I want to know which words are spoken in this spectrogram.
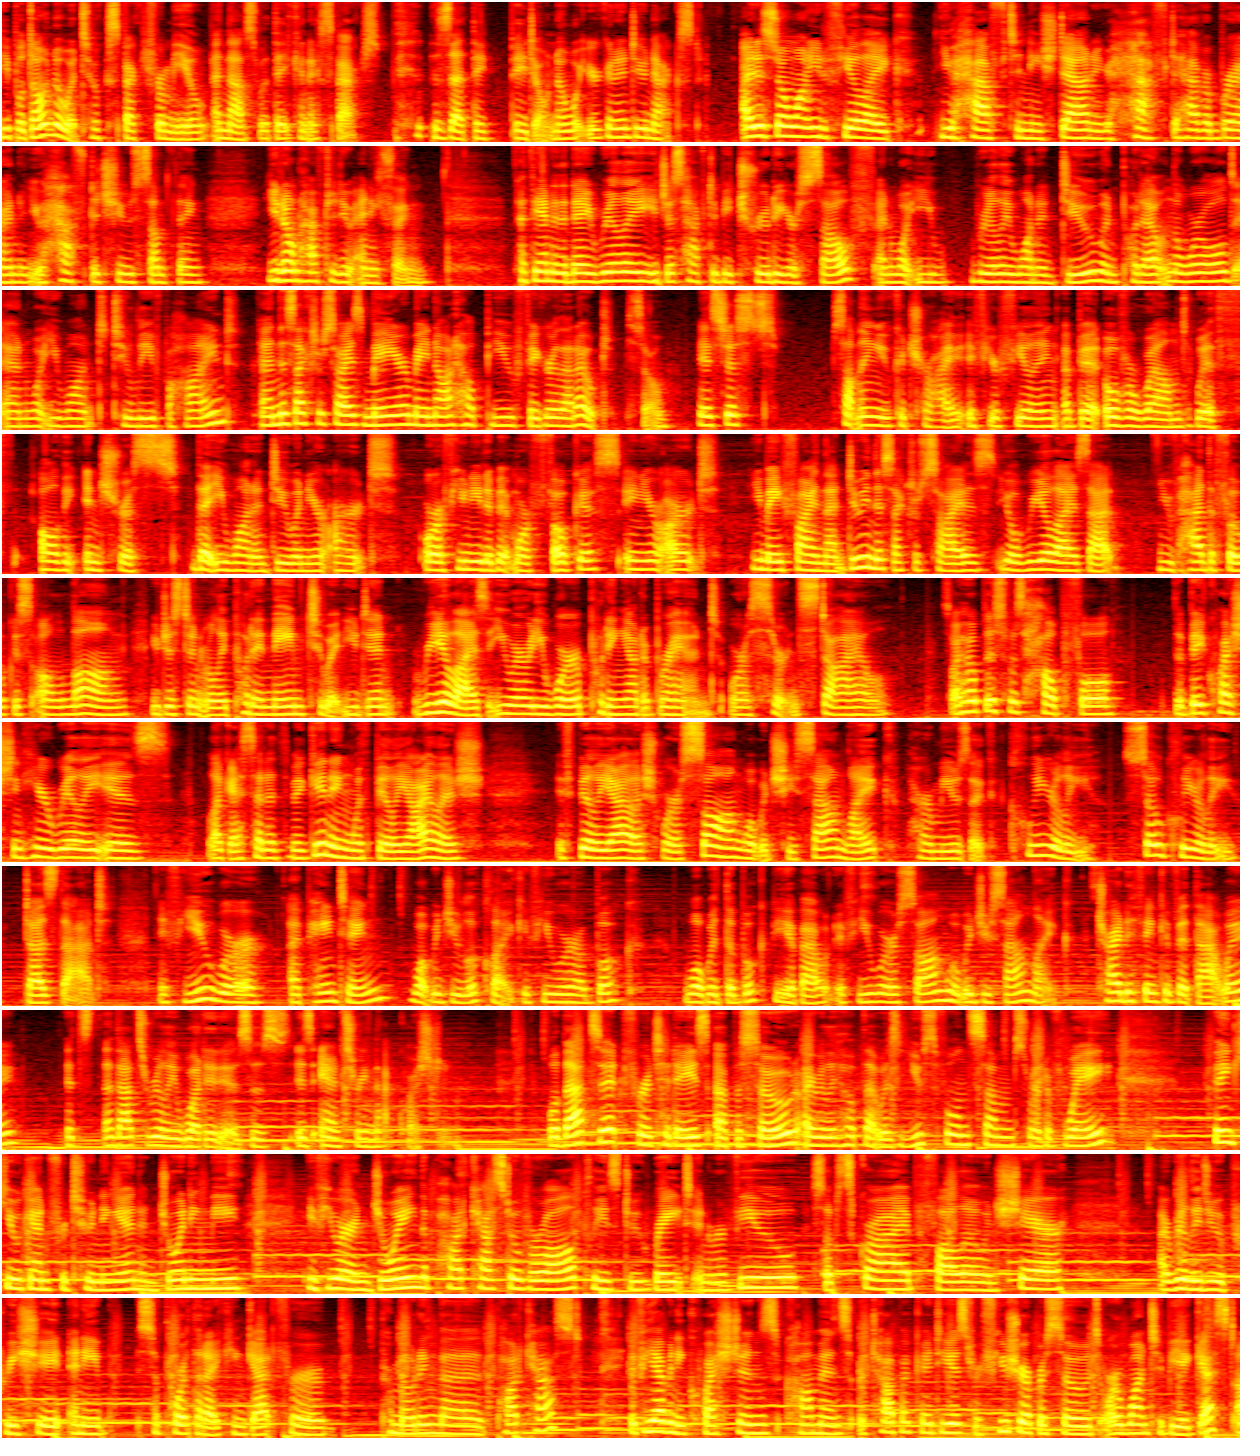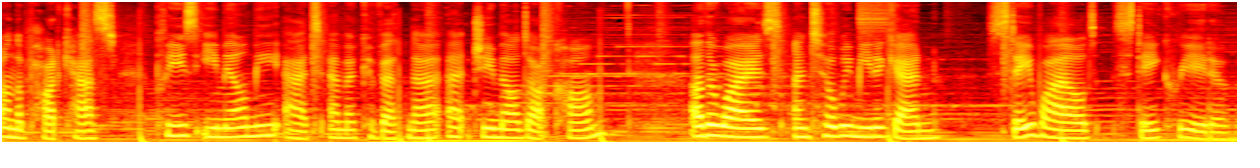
people don't know what to expect from you and that's what they can expect is that they, they don't know what you're going to do next. I just don't want you to feel like you have to niche down or you have to have a brand or you have to choose something. You don't have to do anything at the end of the day, really, you just have to be true to yourself and what you really want to do and put out in the world and what you want to leave behind. And this exercise may or may not help you figure that out. So it's just something you could try if you're feeling a bit overwhelmed with all the interests that you want to do in your art, or if you need a bit more focus in your art. You may find that doing this exercise, you'll realize that you've had the focus all along. You just didn't really put a name to it. You didn't realize that you already were putting out a brand or a certain style. So I hope this was helpful. The big question here really is like I said at the beginning with Billie Eilish, if Billie Eilish were a song, what would she sound like? Her music clearly, so clearly does that. If you were a painting, what would you look like? If you were a book, what would the book be about? If you were a song, what would you sound like? Try to think of it that way it's that's really what it is is is answering that question well that's it for today's episode i really hope that was useful in some sort of way thank you again for tuning in and joining me if you are enjoying the podcast overall please do rate and review subscribe follow and share i really do appreciate any support that i can get for promoting the podcast. If you have any questions, comments, or topic ideas for future episodes or want to be a guest on the podcast, please email me at emmakvetna at gmail.com. Otherwise, until we meet again, stay wild, stay creative.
